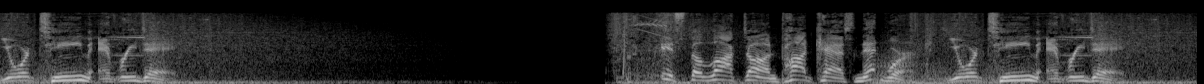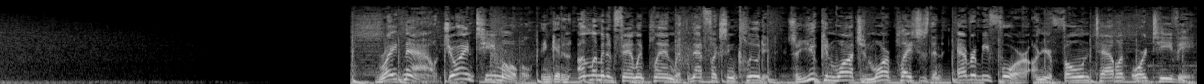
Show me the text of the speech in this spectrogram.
your team every day. It's the Locked On Podcast Network, your team every day. Right now, join T Mobile and get an unlimited family plan with Netflix included so you can watch in more places than ever before on your phone, tablet, or TV.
